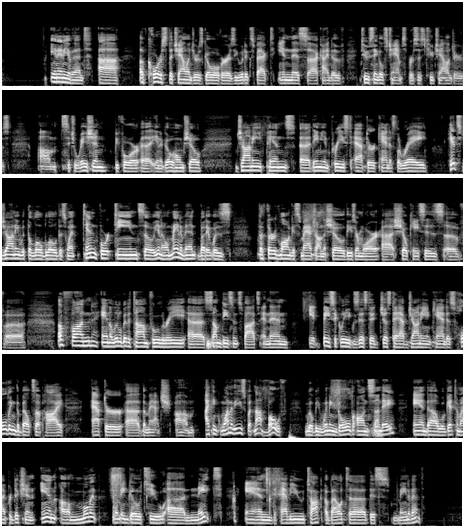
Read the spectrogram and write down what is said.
in any event, uh, of course, the challengers go over as you would expect in this uh, kind of two singles champs versus two challengers um, situation before uh, in a go home show. Johnny pins uh, Damian Priest after Candice LeRae hits Johnny with the low blow. This went 10-14, so you know main event, but it was the third longest match on the show. These are more uh, showcases of uh, of fun and a little bit of tomfoolery, uh, some decent spots, and then it basically existed just to have Johnny and Candice holding the belts up high after uh, the match. Um, I think one of these, but not both, will be winning gold on Sunday. And uh, we'll get to my prediction in a moment. Let me go to uh, Nate and have you talk about uh, this main event.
